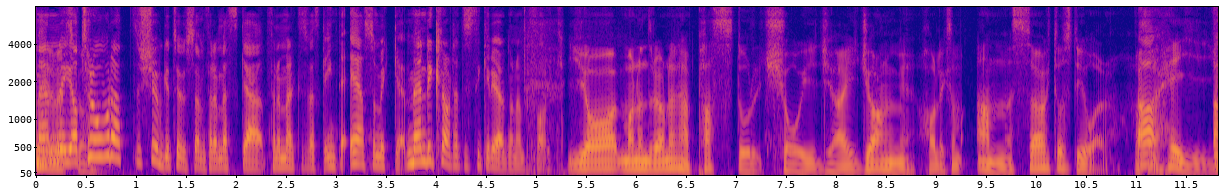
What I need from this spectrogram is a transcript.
Men, men jag tror att 20 000 för en, väska, för en märkesväska inte är så mycket. Men det är klart att det sticker i ögonen på folk. Ja, man undrar om den här pastor Choi Jae-jung har liksom ansökt hos Dior. Alltså, Ah. hej, Ah.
